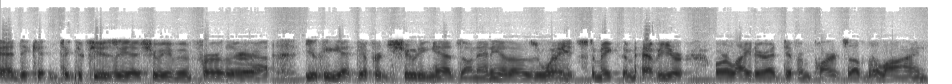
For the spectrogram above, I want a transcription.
and to, to confuse the issue even further, uh, you can get different shooting heads on any of those weights to make them heavier or lighter at different parts of the line.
